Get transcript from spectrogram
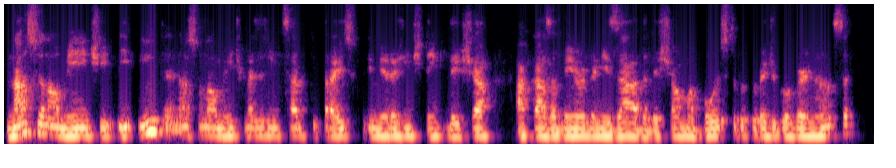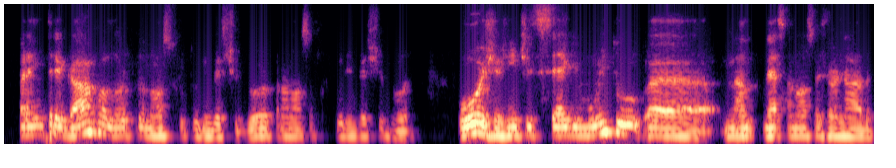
nacionalmente e internacionalmente, mas a gente sabe que para isso primeiro a gente tem que deixar a casa bem organizada, deixar uma boa estrutura de governança para entregar valor para o nosso futuro investidor, para a nossa futura investidora. Hoje, a gente segue muito uh, na, nessa nossa jornada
